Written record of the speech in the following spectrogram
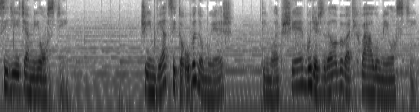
Si dieťa milosti. Čím viac si to uvedomuješ, tým lepšie budeš zvelebovať chválu milosti.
